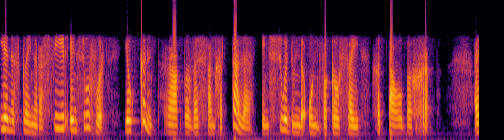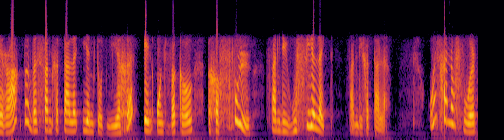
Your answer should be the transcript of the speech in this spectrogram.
1 is kleiner as 4 en so voort. Jou kind raak bewus van getalle en sodoende ontwikkel sy getalbegrip. Hy raak bewus van getalle 1 tot 9 en ontwikkel 'n gevoel van die hoeveelheid van die getalle. Ons gaan nou voort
